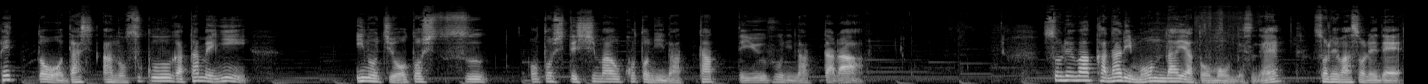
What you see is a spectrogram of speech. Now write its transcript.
ペットを出しあの救うがために命を落とす落としてしまうことになったっていう風になったらそれはかなり問題やと思うんですね。それはそれで。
